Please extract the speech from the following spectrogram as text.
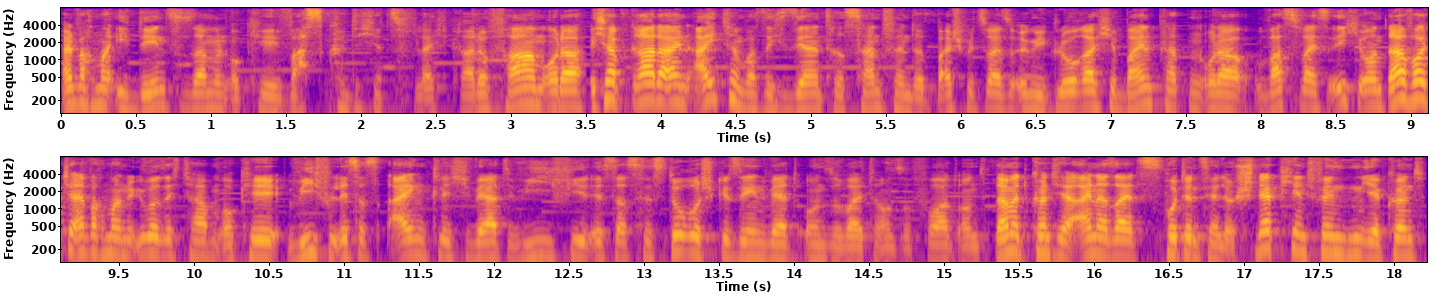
einfach mal Ideen zu sammeln. Okay, was könnte ich jetzt vielleicht gerade farmen? Oder ich habe gerade ein Item, was ich sehr interessant finde, beispielsweise irgendwie glorreiche Beinplatten oder was weiß ich. Und da wollt ihr einfach mal eine Übersicht haben, okay, wie viel ist das eigentlich wert, wie viel ist das historisch gesehen wert und so weiter und so fort. Und damit könnt ihr einerseits potenzielle Schnäppchen finden, ihr könnt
